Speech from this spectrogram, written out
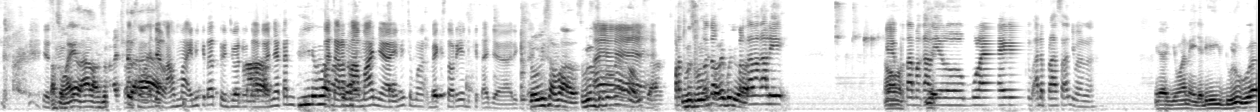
ya langsung sebelum- aja lah langsung aja langsung lah. aja lama ini kita tujuan utamanya kan Iya, pacaran aja. lamanya ini cuma backstory-nya dikit aja dikit aja Gak bisa mal, sebelum sebelumnya Eh, gak bisa. per- Sebelum soalnya gue juga. pertama kali kayak Oh, pertama kali lu mulai ada perasaan gimana? Ya gimana ya, jadi dulu gue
